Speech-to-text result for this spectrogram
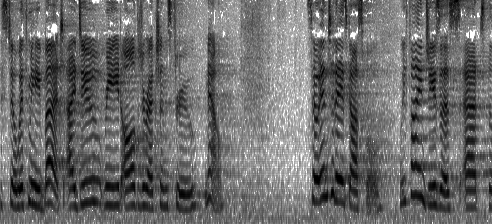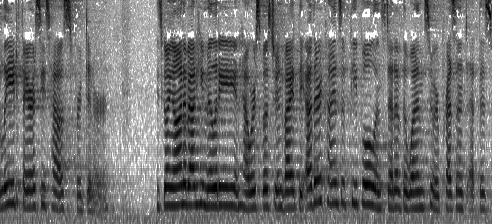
is still with me, but I do read all the directions through now. So, in today's gospel, we find Jesus at the lead Pharisee's house for dinner. He's going on about humility and how we're supposed to invite the other kinds of people instead of the ones who are present at this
